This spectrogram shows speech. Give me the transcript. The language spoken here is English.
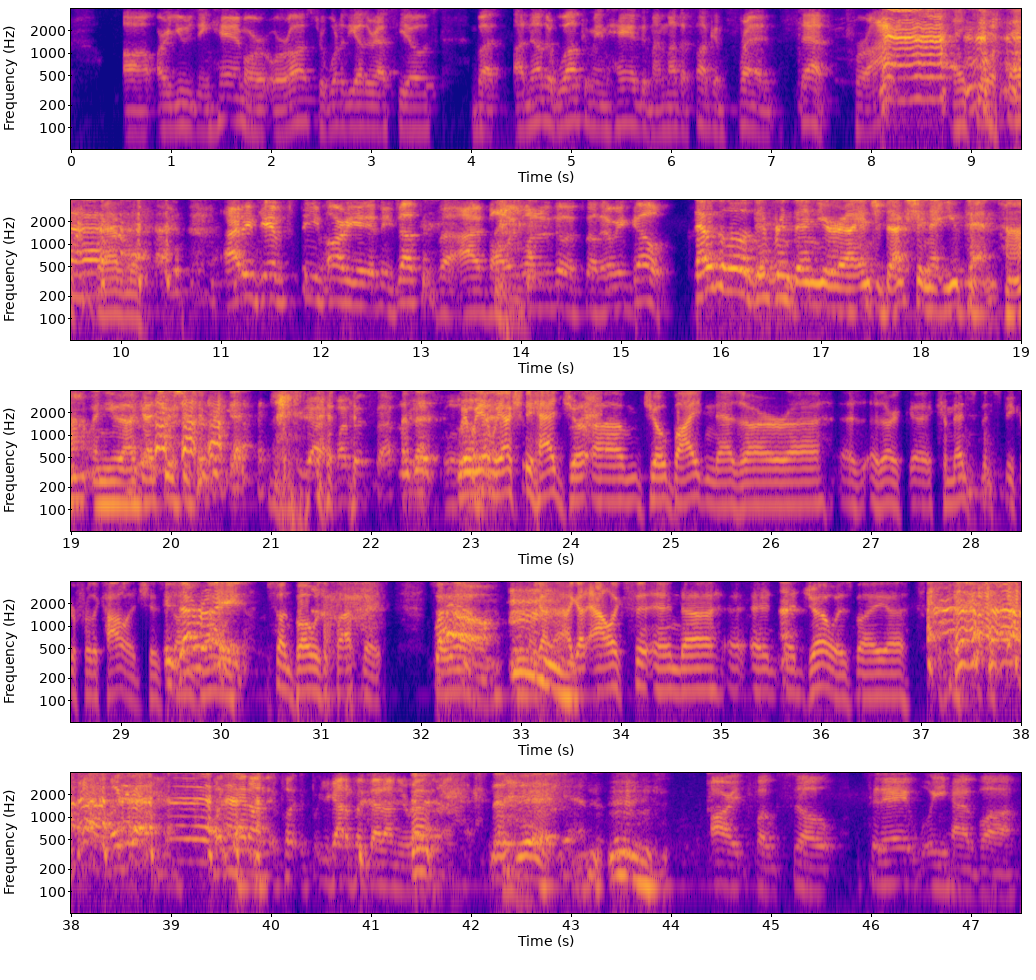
uh, are using him or, or us or one of the other SEOs. But another welcoming hand to my motherfucking friend, Seth Price. Thank you. Thank you for having me. I didn't give Steve Harvey any justice, but I've always wanted to do it. So there we go. That was a little different than your uh, introduction at UPenn, huh? When you uh, got your certificate. yeah, was it? Seth? Was it? We, we, we actually had Joe um, Joe Biden as our uh, as, as, our uh, commencement speaker for the college. His Is that right? Bo, son Bo was a classmate. So wow. yeah, I got, I got Alex and, uh, and, and Joe as my. Uh, Look at that. Put that on. Put, you got to put that on your resume. That's it. Yeah. All right, folks. So today we have uh,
